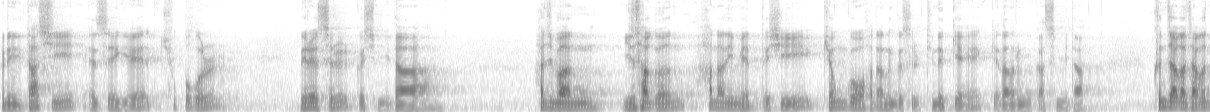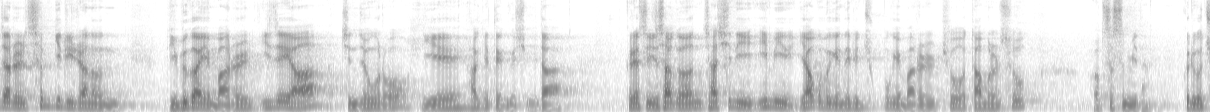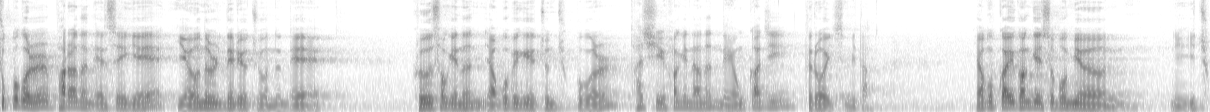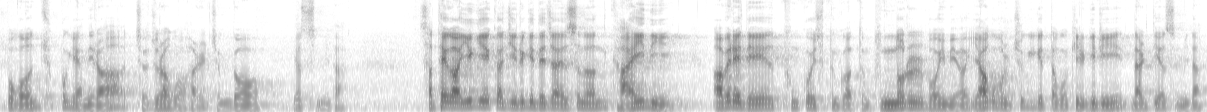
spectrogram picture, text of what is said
그러니 다시 에스에게 축복을 내렸을 것입니다. 하지만 이삭은 하나님의 뜻이 견고하다는 것을 뒤늦게 깨달은 것 같습니다. 큰 자가 작은 자를 섬기리라는 리브가의 말을 이제야 진정으로 이해하게 된 것입니다. 그래서 이삭은 자신이 이미 야곱에게 내린 축복의 말을 주어 담을 수 없었습니다. 그리고 축복을 바라는 에스에게 예언을 내려 주었는데 그 속에는 야곱에게 준 축복을 다시 확인하는 내용까지 들어 있습니다. 야곱과의 관계에서 보면 이 축복은 축복이 아니라 저주라고 할 정도였습니다. 사태가 여기에까지 이르게 되자 에서는 가인이 아벨에 대해 품고 있었던 것 같은 분노를 보이며 야곱을 죽이겠다고 길길이 날뛰었습니다.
